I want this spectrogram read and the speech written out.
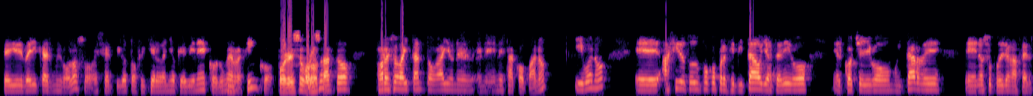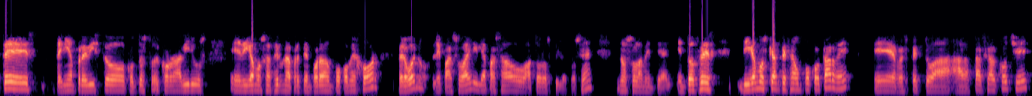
Pedio Ibérica es muy goloso, es el piloto oficial el año que viene con un mm. R5. Por eso, por, lo tanto, por eso hay tanto gallo en, en, esta copa, ¿no? Y bueno, eh, ha sido todo un poco precipitado, ya te digo, el coche llegó muy tarde, eh, no se pudieron hacer test, tenían previsto con todo esto del coronavirus, eh, digamos, hacer una pretemporada un poco mejor, pero bueno, le pasó a él y le ha pasado a todos los pilotos, ¿eh? no solamente a él. Entonces, digamos que ha empezado un poco tarde eh, respecto a, adaptarse al coche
